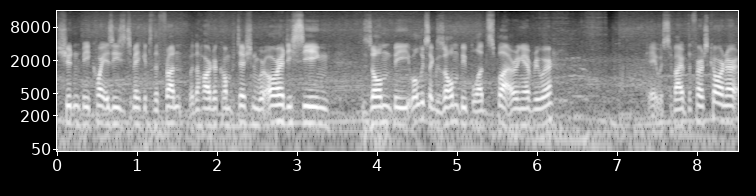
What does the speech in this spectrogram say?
Shouldn't be quite as easy to make it to the front with a harder competition. We're already seeing zombie, what looks like zombie blood splattering everywhere. Okay, we survived the first corner.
